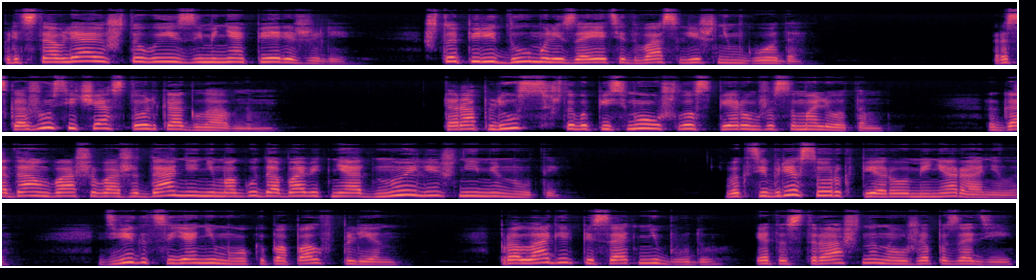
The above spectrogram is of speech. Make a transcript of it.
представляю, что вы из-за меня пережили, что передумали за эти два с лишним года. Расскажу сейчас только о главном. Тороплюсь, чтобы письмо ушло с первым же самолетом. К годам вашего ожидания не могу добавить ни одной лишней минуты. В октябре 41-го меня ранило. Двигаться я не мог и попал в плен. Про лагерь писать не буду. Это страшно, но уже позади.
